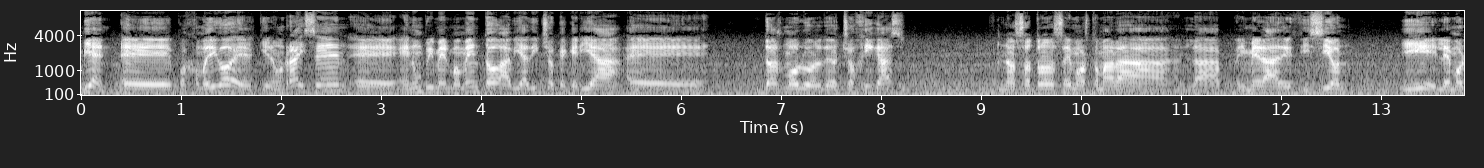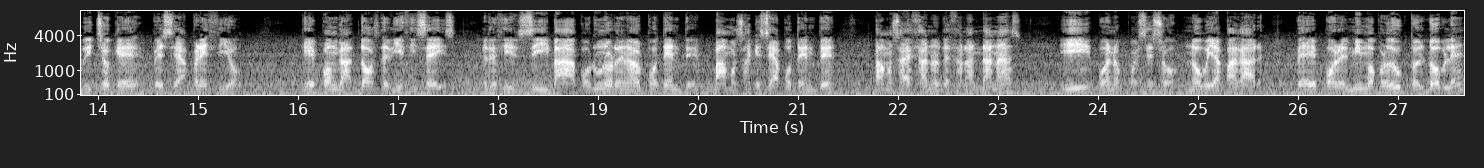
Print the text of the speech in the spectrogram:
Bien, eh, pues como digo, él quiere un Ryzen. Eh, en un primer momento había dicho que quería dos módulos de 8 GB. Nosotros hemos tomado la, la primera decisión y le hemos dicho que, pese a precio, que ponga dos de 16 es decir, si va por un ordenador potente, vamos a que sea potente, vamos a dejarnos de jarandanas y bueno, pues eso, no voy a pagar eh, por el mismo producto el doble,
